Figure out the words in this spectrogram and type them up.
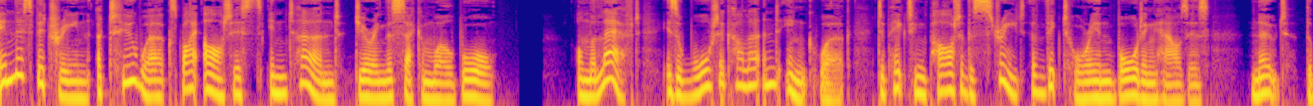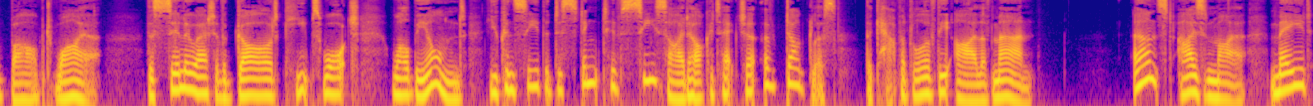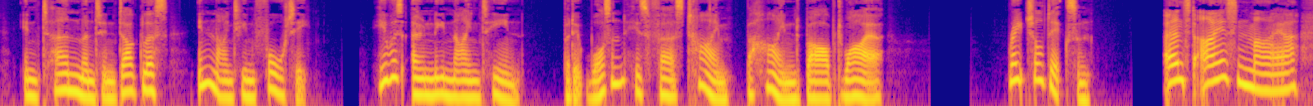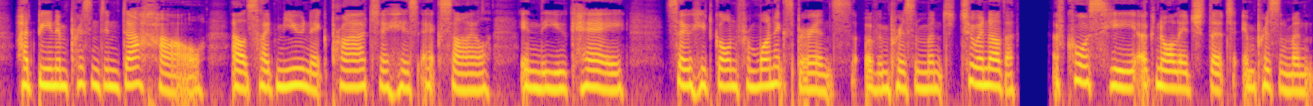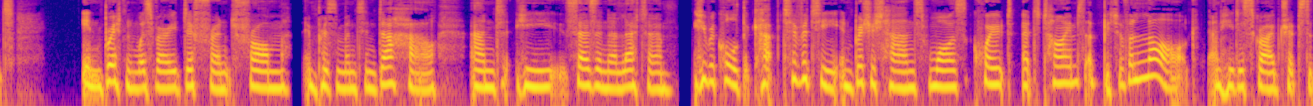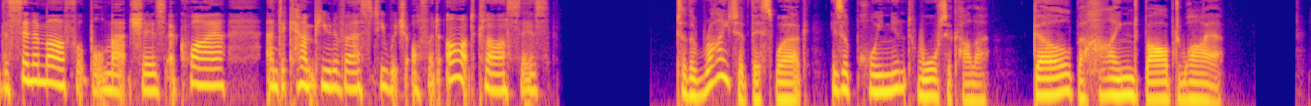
In this vitrine are two works by artists interned during the Second World War. On the left is a watercolour and ink work depicting part of a street of Victorian boarding houses. Note the barbed wire. The silhouette of a guard keeps watch, while beyond you can see the distinctive seaside architecture of Douglas, the capital of the Isle of Man. Ernst Eisenmeyer made Internment in Douglas in 1940. He was only 19, but it wasn't his first time behind barbed wire. Rachel Dickson. Ernst Eisenmeyer had been imprisoned in Dachau, outside Munich, prior to his exile in the UK. So he'd gone from one experience of imprisonment to another. Of course, he acknowledged that imprisonment in Britain was very different from imprisonment in Dachau. And he says in a letter, he recalled that captivity in British hands was, quote, at times a bit of a lark. And he described trips to the cinema, football matches, a choir, and a camp university which offered art classes. To the right of this work is a poignant watercolour, Girl Behind Barbed Wire.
